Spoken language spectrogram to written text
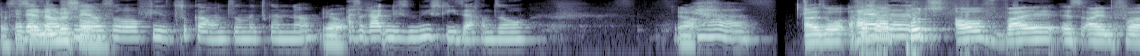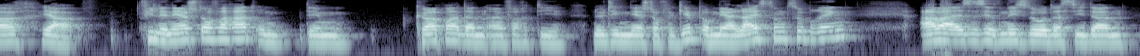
Das Ja, ist da ja ist eine auch schnell Mischung. so viel Zucker und so mit drin, ne? Ja. Also gerade in diesen Müsli-Sachen so. Ja. Ja, Also Hafer putscht auf, weil es einfach, ja, viele Nährstoffe hat und dem Körper dann einfach die nötigen Nährstoffe gibt, um mehr Leistung zu bringen. Aber es ist jetzt nicht so, dass die dann,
